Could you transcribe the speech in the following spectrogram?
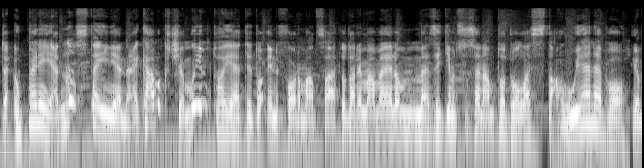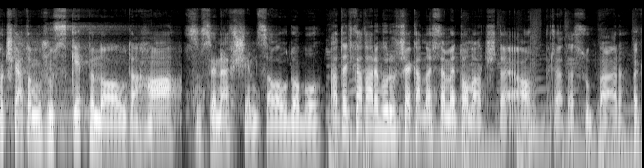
To je úplně jedno stejně, ne? Kam k čemu jim to je, tyto informace? To tady máme jenom mezi tím, co se nám to dole stahuje, nebo? Jo, počkej, já to můžu skipnout, aha, jsem si nevšiml celou dobu. A teďka tady budu čekat, než se mi to načte, jo? Protože to je super. Ok,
